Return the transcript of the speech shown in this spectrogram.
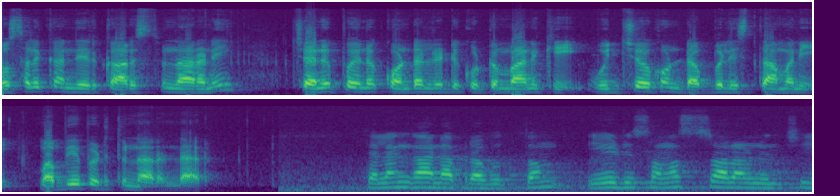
మొసలి కన్నీరు కారుస్తున్నారని చనిపోయిన కొండలరెడ్డి కుటుంబానికి ఉద్యోగం డబ్బులు ఇస్తామని మభ్యపెడుతున్నారన్నారు. తెలంగాణ ప్రభుత్వం ఏడు సంవత్సరాల నుంచి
